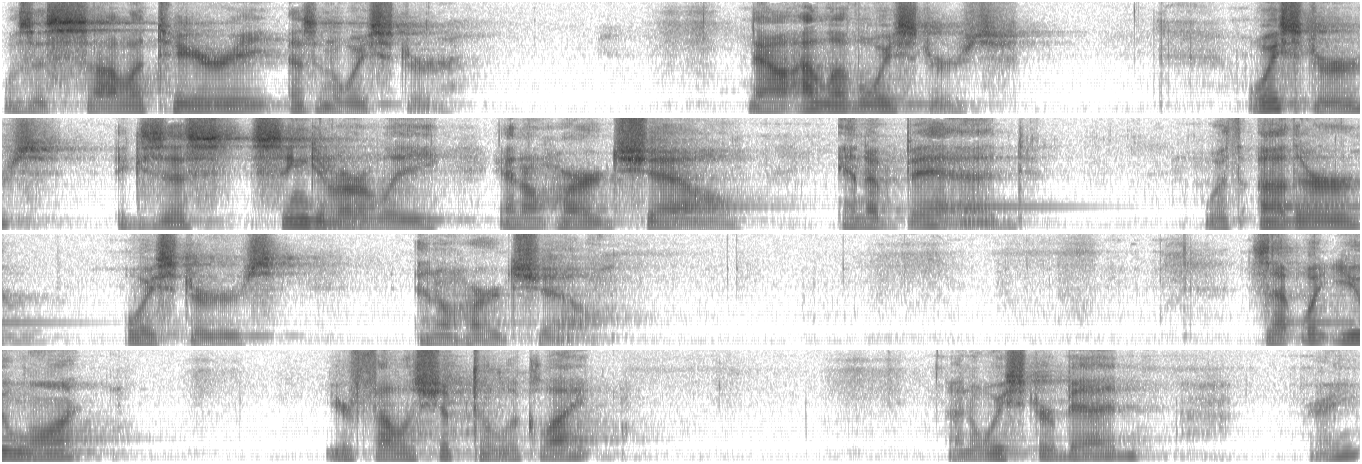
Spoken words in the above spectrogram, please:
was as solitary as an oyster. Now, I love oysters. Oysters exist singularly in a hard shell in a bed with other oysters in a hard shell. Is that what you want your fellowship to look like? An oyster bed, right?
